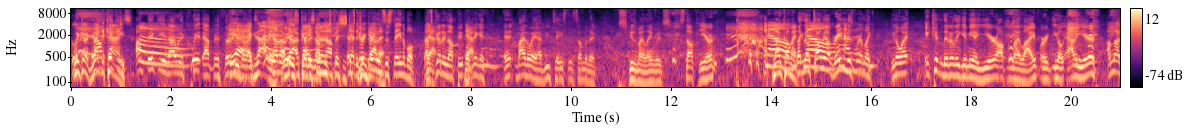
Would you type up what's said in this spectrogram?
We're good. And Make I'm the picky. I'm picky, and I would have quit after 30. Yeah, but exactly. "Yeah, that I mean, tastes okay, it's good enough. Let's just It's get the good drink for out you. there. It's sustainable. That's Yeah. good enough. People Yeah. drink it. And by the way, have you tasted some of the, excuse my language, stuff here? No, comment. Like they'll tell me how great it is for you. I'm like, you know what? It could literally give me a year off of my life, or you know, add a year. I'm not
